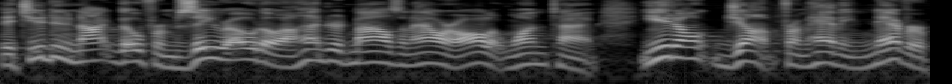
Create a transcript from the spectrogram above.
that you do not go from zero to 100 miles an hour all at one time. You don't jump from having never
